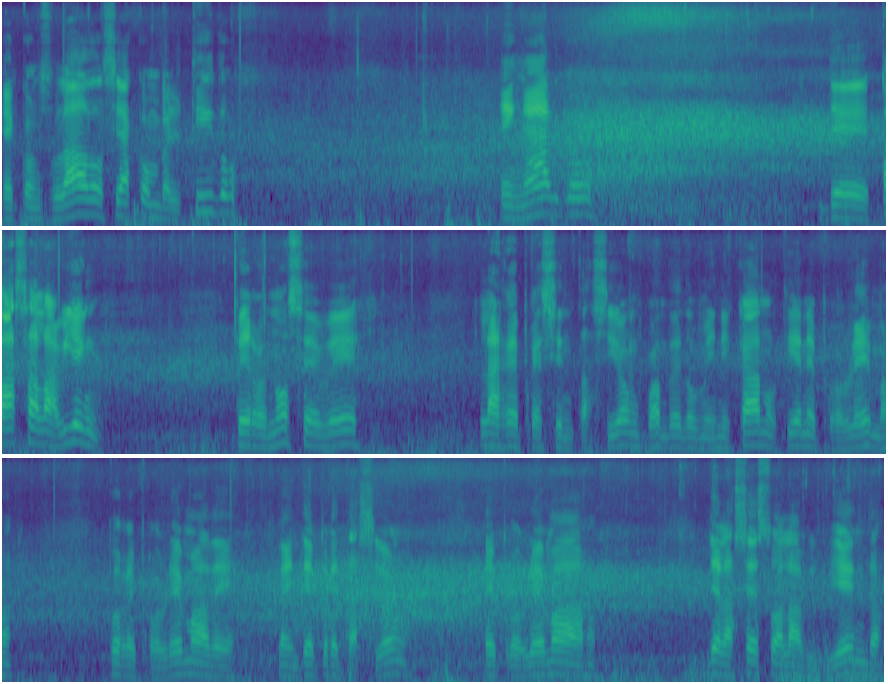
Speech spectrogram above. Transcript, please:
El consulado se ha convertido en algo de pásala bien, pero no se ve la representación cuando el dominicano tiene problemas por el problema de la interpretación, el problema del acceso a la vivienda,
